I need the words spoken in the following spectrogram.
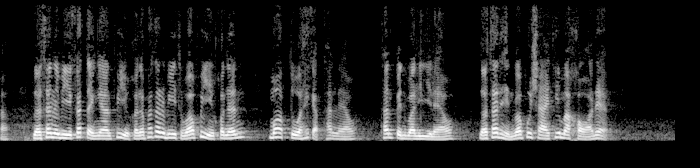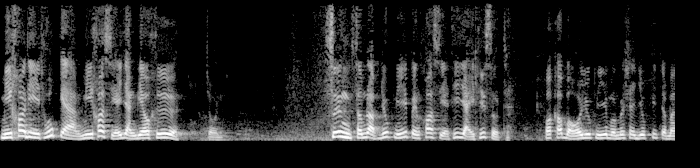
ครับแล้วท่านนบีก็แต่งงานผู้หญิงคนนั้นพระท่านนบีถือว่าผู้หญิงคนนั้นมอบตัวให้กับท่านแล้ว ท่านเป็นวาลีแล้ว แล้วท่านเห็นว่าผู้ชายที่มาขอเนี่ยมีข้อดีทุกอย่างมีข้อเสียอย่างเดียวคือจน ซึ่งสำหรับยุคนี้เป็นข้อเสียที่ใหญ่ที่สุด เพราะเขาบอกว่ายุคนี้มันไม่ใช่ยุคที่จะมา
